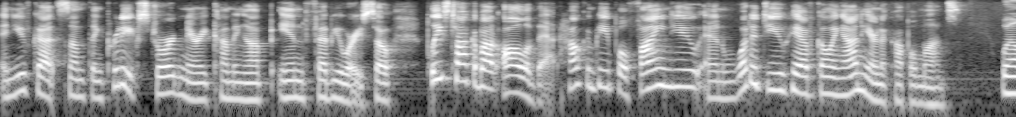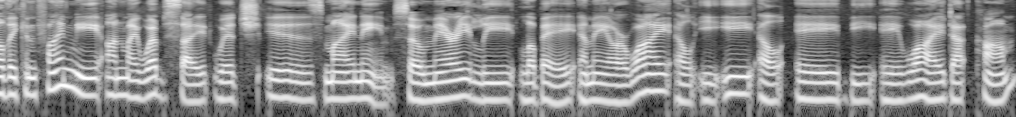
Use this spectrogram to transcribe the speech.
And you've got something pretty extraordinary coming up in February. So please talk about all of that. How can people find you and what did you have going on here in a couple months? Well, they can find me on my website, which is my name. So Mary Lee LaBay, M A R Y L E E L A B A Y dot com.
